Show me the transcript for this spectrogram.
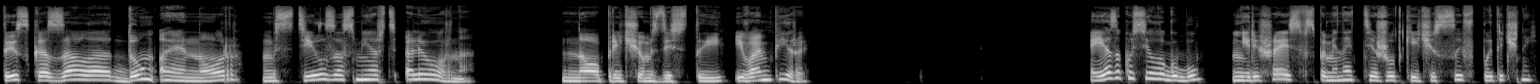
Ты сказала, дом Аэнор мстил за смерть Алиорна. Но при чем здесь ты и вампиры? Я закусила губу, не решаясь вспоминать те жуткие часы в пыточной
